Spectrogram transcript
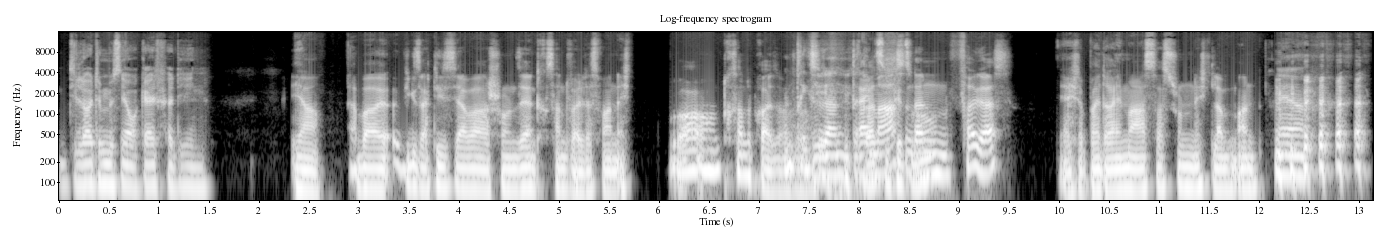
die Leute müssen ja auch Geld verdienen. Ja, aber wie gesagt, dieses Jahr war schon sehr interessant, weil das waren echt ja, interessante Preise. Und Also, trinkst du dann drei 13, Maß 14 und dann Vollgas? Ja, ich glaube, bei drei Maß hast du schon echt Lampen an. Ja.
